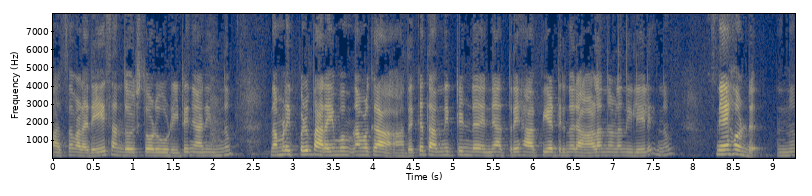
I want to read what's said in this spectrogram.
മാസം വളരെ സന്തോഷത്തോട് കൂടിയിട്ട് ഞാൻ ഇന്നും നമ്മളിപ്പോഴും പറയുമ്പം നമുക്ക് അതൊക്കെ തന്നിട്ടുണ്ട്. എന്നെ അത്രയും ഹാപ്പി ആയിട്ടിരുന്ന ഒരാളെന്നുള്ള നിലയിൽ ഇന്നും സ്നേഹമുണ്ട്. ഇന്നും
